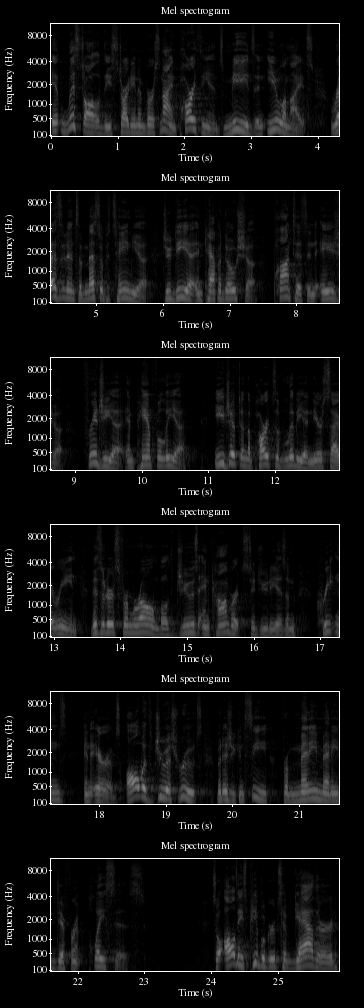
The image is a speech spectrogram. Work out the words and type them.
it lists all of these starting in verse 9 Parthians, Medes, and Elamites, residents of Mesopotamia, Judea and Cappadocia, Pontus and Asia, Phrygia and Pamphylia. Egypt and the parts of Libya near Cyrene, visitors from Rome, both Jews and converts to Judaism, Cretans and Arabs, all with Jewish roots, but as you can see, from many, many different places. So all these people groups have gathered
